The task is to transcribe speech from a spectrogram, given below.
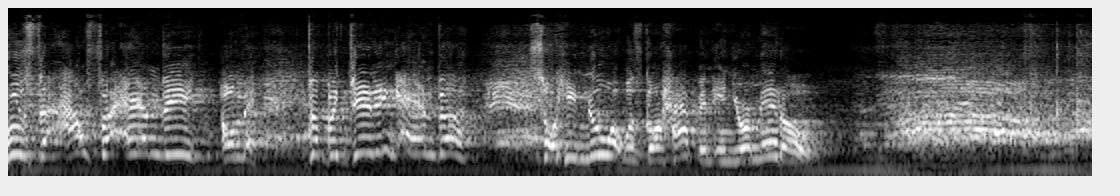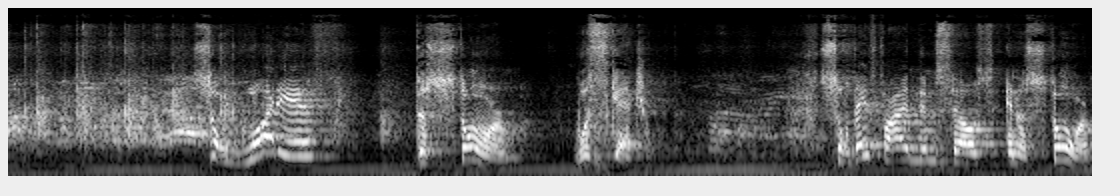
who's the Alpha and the Omega, the beginning and the. So he knew what was going to happen in your middle. So, what if the storm was scheduled? So they find themselves in a storm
